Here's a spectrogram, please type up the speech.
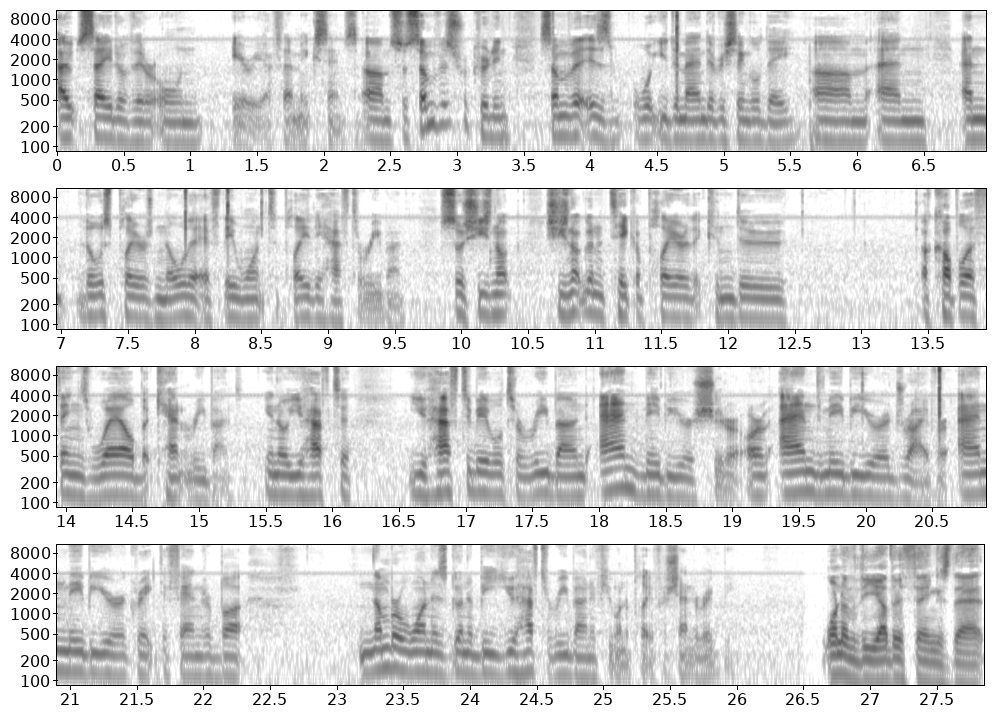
outside of their own area, if that makes sense. Um, so some of it's recruiting, some of it is what you demand every single day, um, and and those players know that if they want to play, they have to rebound. So she's not she's not going to take a player that can do a couple of things well but can't rebound. You know, you have to you have to be able to rebound, and maybe you're a shooter, or and maybe you're a driver, and maybe you're a great defender, but number one is going to be you have to rebound if you want to play for Chanda Rigby one of the other things that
